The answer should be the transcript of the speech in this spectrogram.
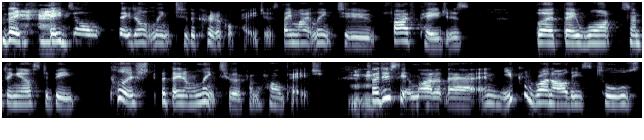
they mm-hmm. they don't they don't link to the critical pages. They might link to five pages, but they want something else to be pushed, but they don't link to it from the homepage. Mm-hmm. So I do see a lot of that, and you can run all these tools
